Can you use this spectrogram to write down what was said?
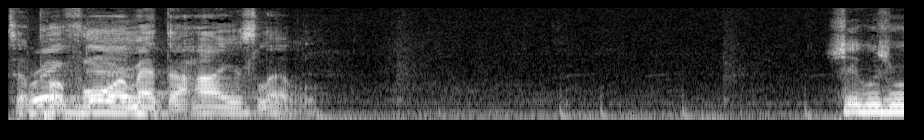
to perform down- at the highest level. shake what your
